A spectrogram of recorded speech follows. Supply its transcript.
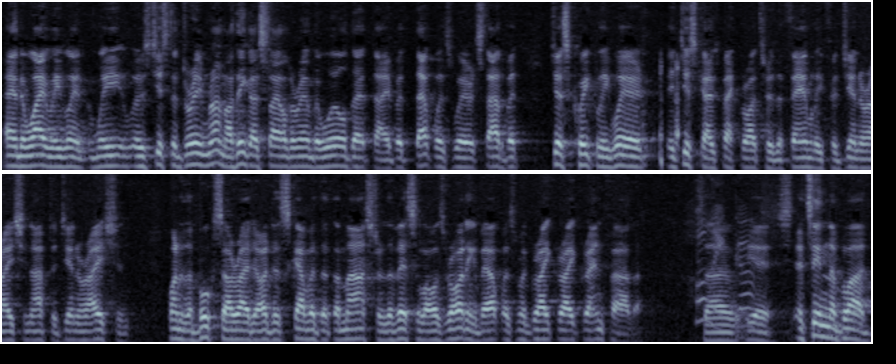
and away we went. And we it was just a dream run. I think I sailed around the world that day, but that was where it started. But just quickly, where it, it just goes back right through the family for generation after generation. One of the books I wrote, I discovered that the master of the vessel I was writing about was my great great grandfather. So gosh. yes, it's in the blood.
